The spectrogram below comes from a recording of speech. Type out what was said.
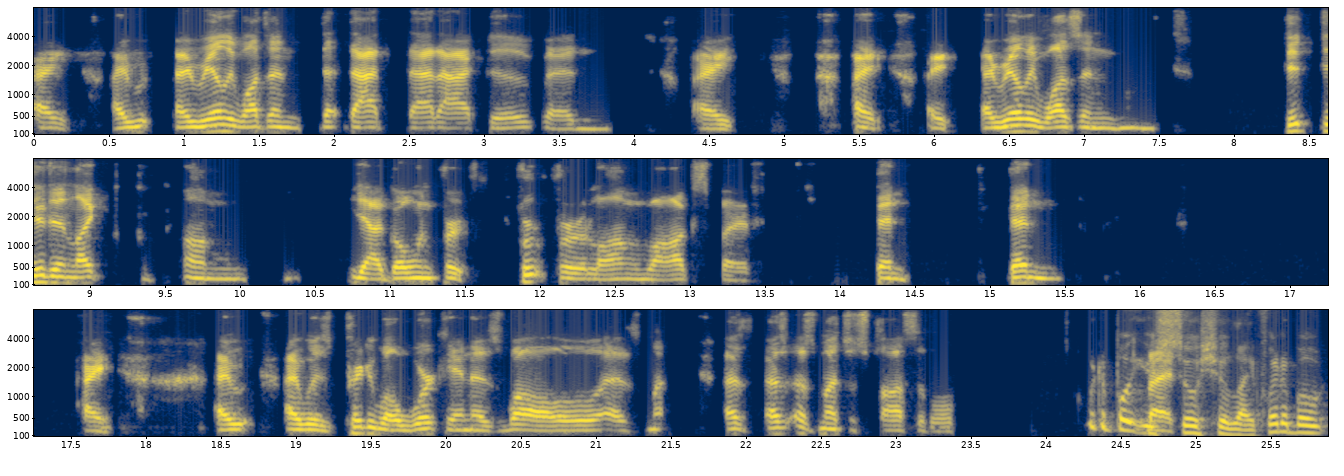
I I I really wasn't that that, that active, and I I I I really wasn't did, didn't like um yeah going for for, for long walks, but then then I I I was pretty well working as well as much as, as, as much as possible. What about your but, social life? What about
